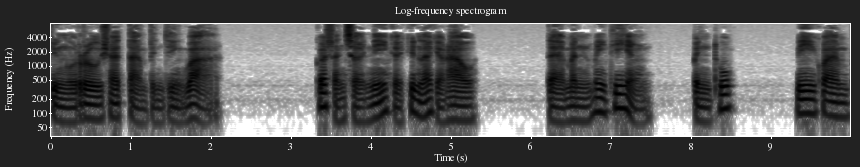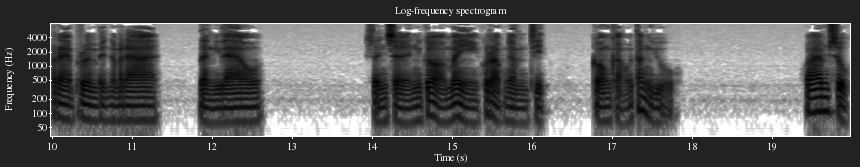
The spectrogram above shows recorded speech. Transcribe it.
จึงรู้ชัดตามเป็นจริงว่า ก็สรรเสริญนี้เกิดขึ้นแล้วแก่เรา แต่มันไม่เที่ยงเป็นทุกข์ มีความแปรปรวนเป็นธรรมดา ดังนี้แล้ว สรรเสริญก็ไม่ครอบงำจิตกองเขาตั้งอยู่ ความสุข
